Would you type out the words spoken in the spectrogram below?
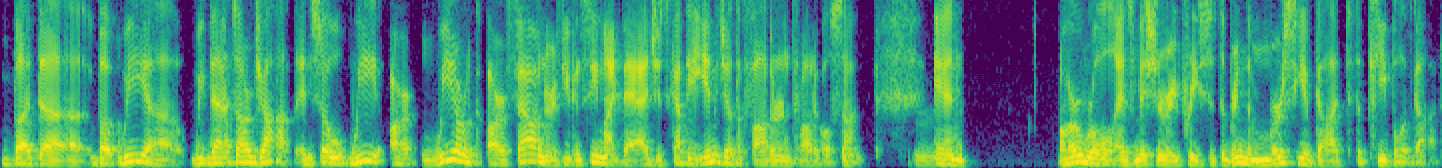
but uh but we uh we that's our job. And so we are we are our founder if you can see my badge it's got the image of the father and prodigal son. Mm-hmm. and our role as missionary priests is to bring the mercy of god to the people of god.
